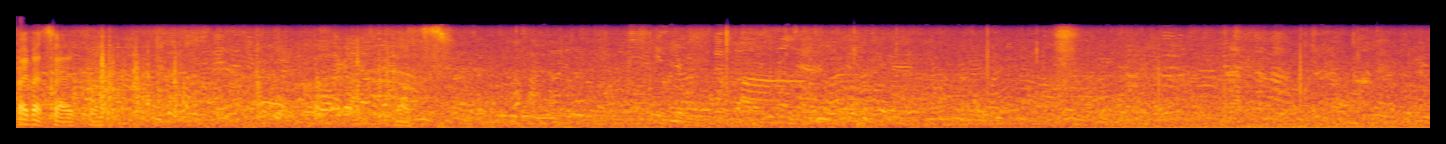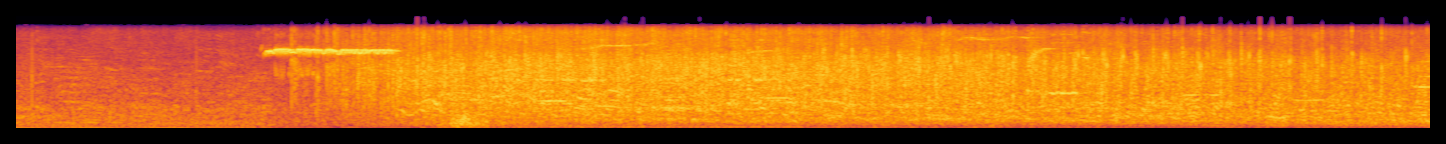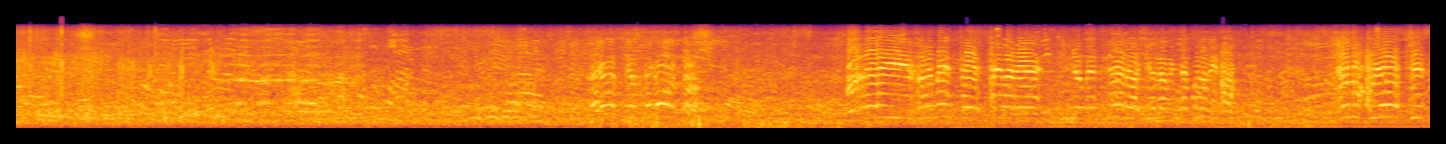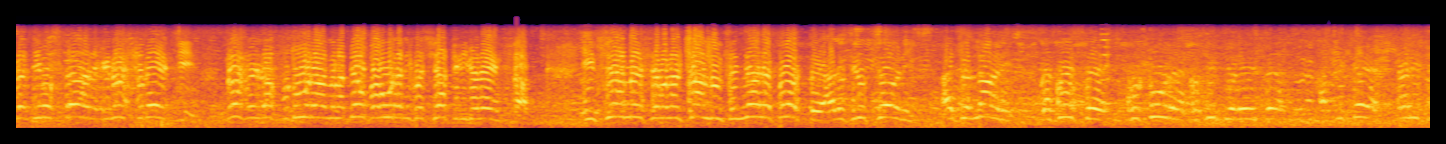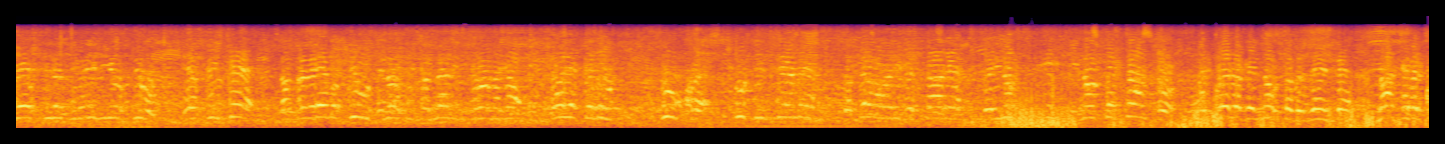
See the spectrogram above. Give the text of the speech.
Fai passare il fuoco. Grazie. Ragazzi, un secondo! Vorrei solamente esprimere il mio pensiero e quello che c'è quello di tutti. Siamo qui oggi per dimostrare che noi studenti, società futura, non abbiamo paura di questi atti di violenza. Insieme stiamo lanciando un segnale forte alle istituzioni, ai giornali, da queste culture così violente, affinché tali gesti non si verifichino più e affinché non troveremo più sui nostri giornali di cronaca tali accaduti. Dunque, tutti insieme dobbiamo manifestare per i nostri diritti, non soltanto per quello che è il nostro presente, ma anche per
